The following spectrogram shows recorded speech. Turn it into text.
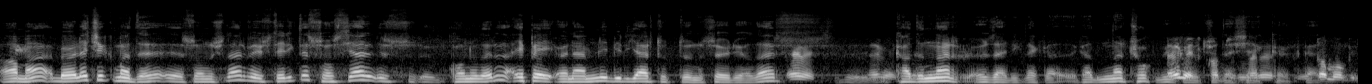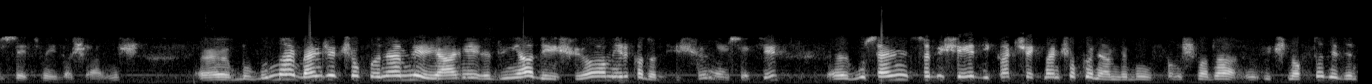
Ama böyle çıkmadı sonuçlar ve üstelik de sosyal konuların epey önemli bir yer tuttuğunu söylüyorlar. Evet. Evet, kadınlar evet. özellikle kadınlar çok büyük evet, ölçüde şey. Evet da mobilize etmeyi başarmış. Bu, bunlar bence çok önemli. Yani dünya değişiyor, Amerika'da değişiyor neyse ki. Bu senin tabii şeye dikkat çekmen çok önemli bu konuşmada üç nokta dedin.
